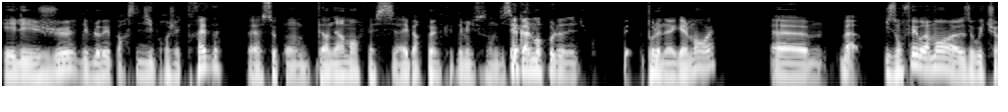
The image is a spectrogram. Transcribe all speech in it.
Et les jeux développés par CD Projekt Red, euh, ceux qu'on dernièrement fait Cyberpunk 2077, Également polonais, du coup. P- polonais également, ouais. Bah, ils ont fait vraiment euh, The Witcher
